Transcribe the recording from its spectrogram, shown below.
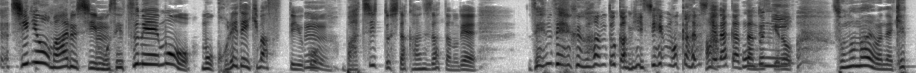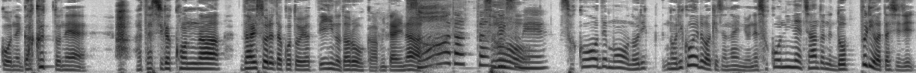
資料もあるし、うん、もう説明も、もうこれでいきますっていう、こう、うん、バチッとした感じだったので、全然不安とか未信も感じてなかったんですけど。その前はね、結構ね、ガクッとね、私がこんな大それたことをやっていいのだろうか、みたいな。そうだったんですね。そこをでも乗り、乗り越えるわけじゃないんだよね。そこにね、ちゃんとね、どっぷり私で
